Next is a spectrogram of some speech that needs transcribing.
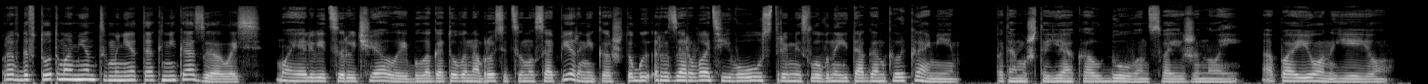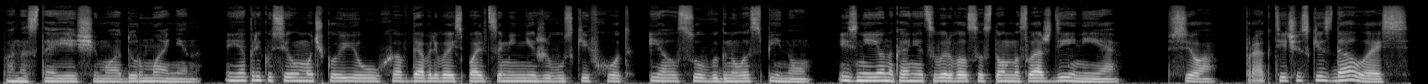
Правда, в тот момент мне так не казалось. Моя львица рычала и была готова наброситься на соперника, чтобы разорвать его острыми, словно итаган, клыками. Потому что я околдован своей женой, опоен ею, по-настоящему одурманен. Я прикусил мочку ее уха, вдавливаясь пальцами ниже в узкий вход, и Алсу выгнула спину. Из нее наконец вырвался стон наслаждения. Все, практически сдалась.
